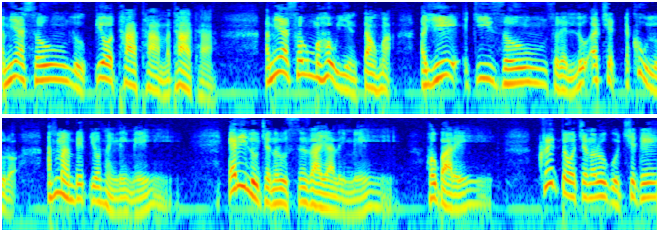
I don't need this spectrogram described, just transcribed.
အမျက်ဆုံးလို့ပြောထားထားမထားထားအမျက်ဆုံးမဟုတ်ရင်တောင်းမှအရေးအကြီးဆုံးဆိုတဲ့လိုအပ်ချက်တစ်ခုလို့တော့အမှန်ပဲပြောနိုင်လိမ့်မယ်အဲ့ဒီလိုကျွန်တော်တို့စဉ်းစားရလိမ့်မယ်ဟုတ်ပါတယ်ခရစ်တော်ကျွန်တော်တို့ကိုချစ်တယ်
